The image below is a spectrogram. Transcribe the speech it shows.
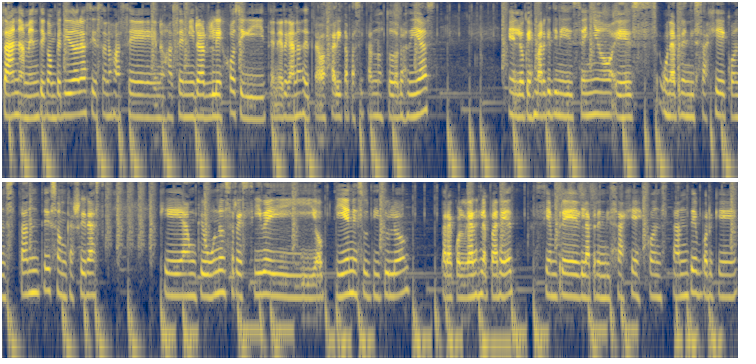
sanamente competidoras y eso nos hace, nos hace mirar lejos y tener ganas de trabajar y capacitarnos todos los días. En lo que es marketing y diseño es un aprendizaje constante, son carreras que aunque uno se recibe y obtiene su título para colgar en la pared, siempre el aprendizaje es constante porque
